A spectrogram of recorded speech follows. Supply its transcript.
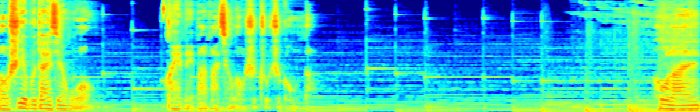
老师也不待见我，我也没办法请老师主持公道。后来，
